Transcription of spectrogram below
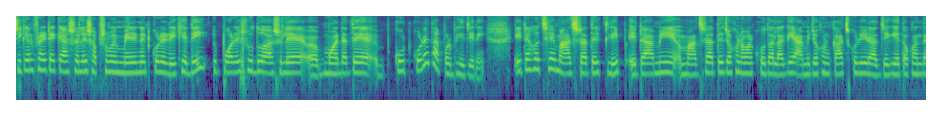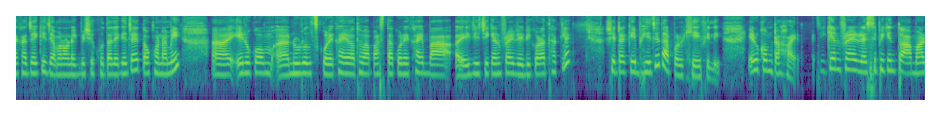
চিকেন ফ্রাইটাকে আসলে সবসময় ম্যারিনেট করে রেখে দিই। পরে শুধু আসলে ময়দাতে কোট করে তারপর ভেজে নিই। এটা হচ্ছে মাঝরাতের ক্লিপ। এটা আমি মাঝরাতে যখন আমার ক্ষুদা লাগে, আমি যখন কাজ করি রাজ্যে গিয়ে তখন দেখা যায় কি যে আমার অনেক বেশি ক্ষুদা লেগে যায়, তখন আমি এরকম নুডলস করে খাই অথবা পাস্তা করে খাই বা এই যে চিকেন ফ্রাই রেডি করা থাকলে সেটাকে ভেজে তারপর খেয়ে ফেলি। এরকমটা হয়। চিকেন ফ্রাইয়ের রেসিপি কিন্তু আমার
